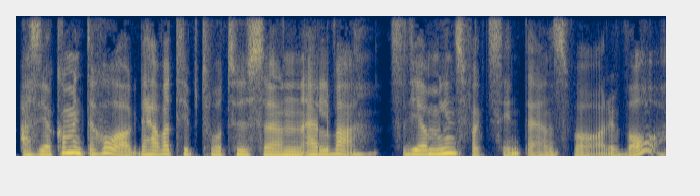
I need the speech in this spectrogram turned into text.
Alltså jag kommer inte ihåg. Det här var typ 2011. Så jag minns faktiskt inte ens vad det var.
